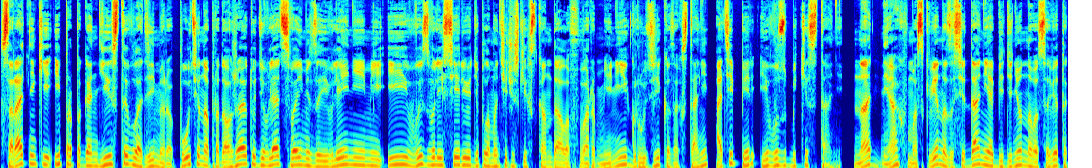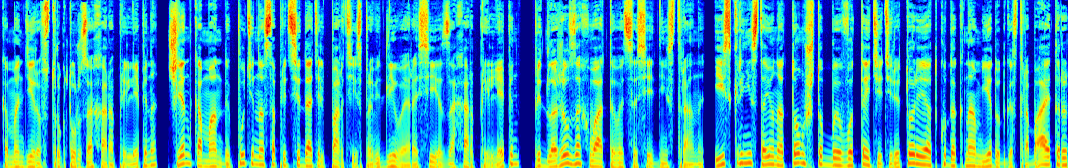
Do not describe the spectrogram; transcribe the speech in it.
Соратники и пропагандисты Владимира Путина продолжают удивлять своими заявлениями и вызвали серию дипломатических скандалов в Армении, Грузии, Казахстане, а теперь и в Узбекистане. На днях в Москве на заседании Объединенного совета командиров структур Захара Прилепина член команды Путина, сопредседатель партии «Справедливая Россия» Захар Прилепин предложил захватывать соседние страны. Искренне стою на том, чтобы вот эти территории, откуда к нам едут гастробайтеры,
